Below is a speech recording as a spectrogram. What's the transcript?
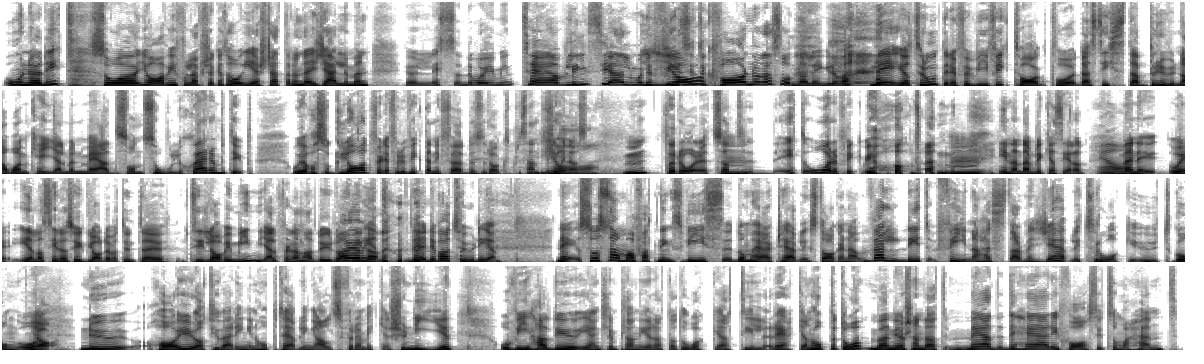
onödigt. Så ja, vi får försöka ta och ersätta den där hjälmen. Jag är ledsen, det var ju min tävlingshjälm och det Ja. finns inte kvar några sådana längre va? Nej, jag tror inte det. För vi fick tag på den sista bruna 1K-hjälmen med sån solskärm typ. Och jag var så glad för det för du fick den i födelsedagspresent vill jag minnas. Mm, förra året. Så Mm. att ett år fick vi ha den innan den blev kasserad. Ja. Men eh, å ena sidan så är jag glad över att du inte trillade av i min hjälp för den hade du ju dagen Ja, jag innan. Det, det var tur det. Nej, så sammanfattningsvis de här tävlingsdagarna, väldigt fina hästar med jävligt tråkig utgång. Och Ja. Nu har ju jag tyvärr ingen hopptävling alls för en vecka 29 och vi hade ju egentligen planerat att åka till Räkanhoppet då men jag kände att med det här i facit som har hänt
